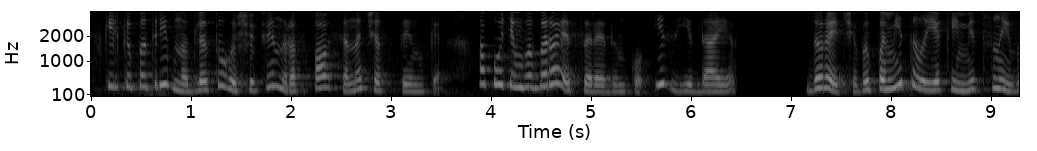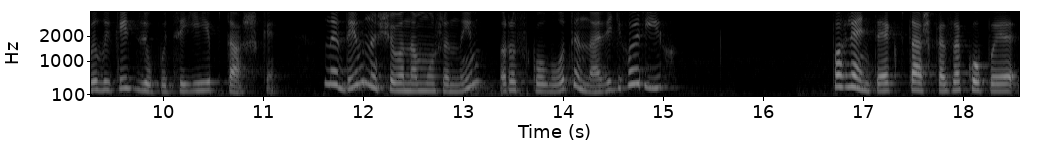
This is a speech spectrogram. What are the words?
скільки потрібно для того, щоб він розпався на частинки, а потім вибирає серединку і з'їдає. До речі, ви помітили, який міцний великий дзьоб у цієї пташки? Не дивно, що вона може ним розколоти навіть горіх. Погляньте, як пташка закопує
